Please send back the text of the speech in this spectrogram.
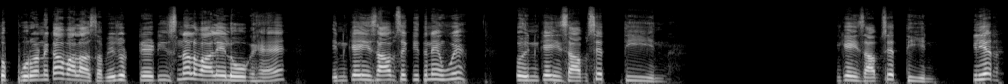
तो पुरनका वाला सब, ये जो ट्रेडिशनल वाले लोग हैं, इनके हिसाब से कितने हुए? तो इनके हिसाब से तीन। इनके हिसाब से तीन। क्लियर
